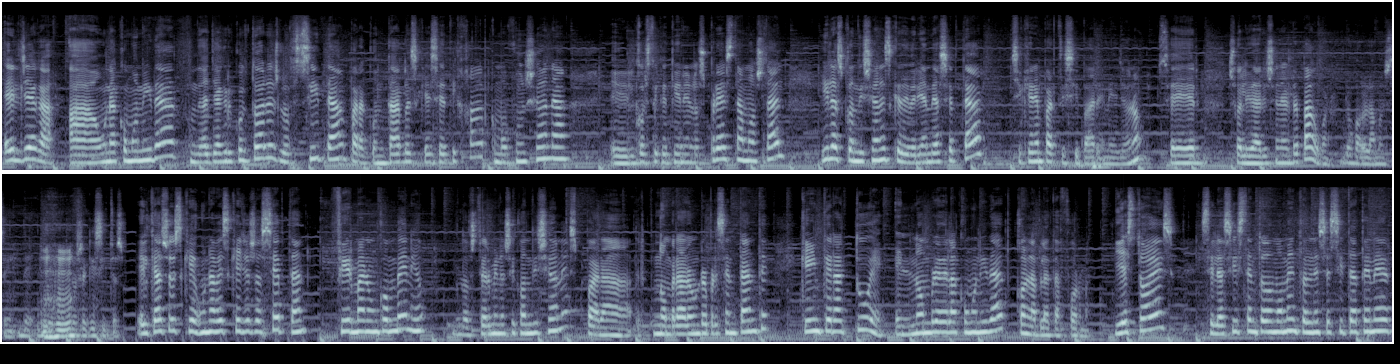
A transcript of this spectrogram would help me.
Él llega a una comunidad donde hay agricultores, los cita para contarles qué es EtiHub, cómo funciona, el coste que tienen los préstamos, tal, y las condiciones que deberían de aceptar si quieren participar en ello, ¿no? Ser solidarios en el repago, bueno, luego hablamos de, los requisitos. El caso es que una vez que ellos aceptan, firman un convenio, los términos y condiciones, para nombrar a un representante que interactúe en nombre de la comunidad con la plataforma. Y esto es, se le asiste en todo momento, él necesita tener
